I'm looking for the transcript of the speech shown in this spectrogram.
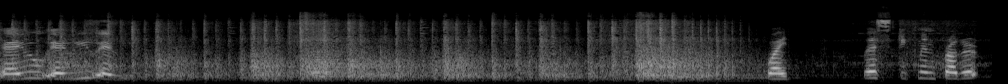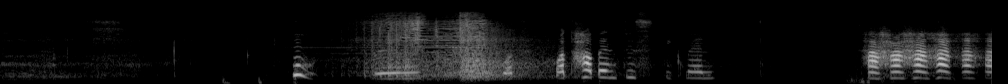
Ew, ew, ew. Wait, where's Stickman brother? What, what happened to Stickman? Ha ha ha ha ha ha.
